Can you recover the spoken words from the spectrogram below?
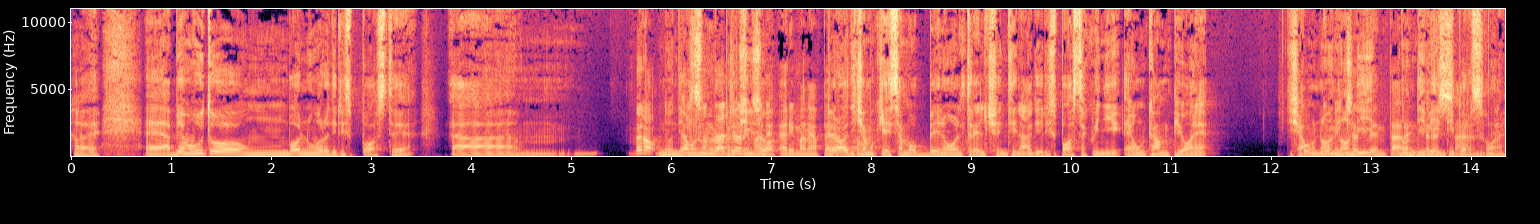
Eh, abbiamo avuto un buon numero di risposte. Uh, però non diamo un numero preciso, rimane, rimane aperto. però diciamo che siamo ben oltre il centinaio di risposte, quindi è un campione, diciamo, non, non, di, non di 20 persone.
